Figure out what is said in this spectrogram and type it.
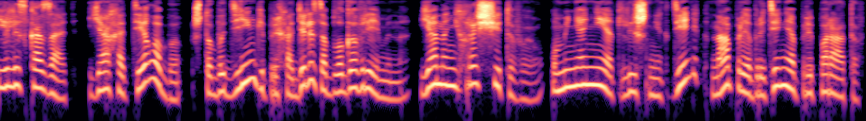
Или сказать, я хотела бы, чтобы деньги приходили заблаговременно. Я на них рассчитываю. У меня нет лишних денег на приобретение препаратов,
